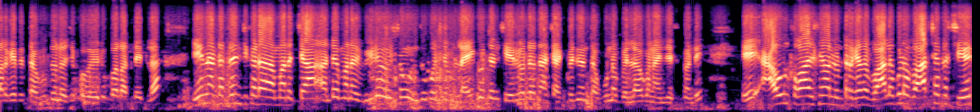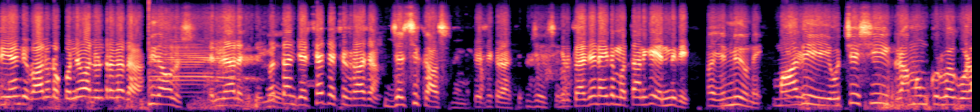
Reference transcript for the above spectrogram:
వరకు అయితే తగ్గుతుండొచ్చు ఒక వెయ్యి రూపాయలు అట్లా ఇట్లా. ఏంటంటే ఫ్రెండ్స్ ఇక్కడ మన చా అంటే మన వీడియో విషయం ఉంది కొంచెం లైక్ కొట్టండి షేర్ కొట్టండి నాకు ఎక్స్పీరియన్స్ తప్పకుండా బెల్ అవ్వకుండా అని చేసుకోండి. ఏ ఆవులు కావాల్సిన వాళ్ళు ఉంటారు కదా వాళ్ళు కూడా వాట్సాప్ షేర్ చేయండి వాళ్ళు కూడా కొన్ని వాళ్ళు ఉంటారు కదా. ఎనిమిది ఆవులు వచ్చినాయి. ఎనిమిది వేలు వచ్చింది మొత్తం జెర్సీ జెర్సీ రాజా జెర్సీ క్రాస్ మొత్తం. జెర్సీ రాజు జెర్సీ ఇప్పుడు ప్రజెంట్ అయితే మొత్తానికి ఎనిమిది. ఎనిమిది ఉన్నాయి. మాది వచ్చేసి గ్రామం కుర్వగూడ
